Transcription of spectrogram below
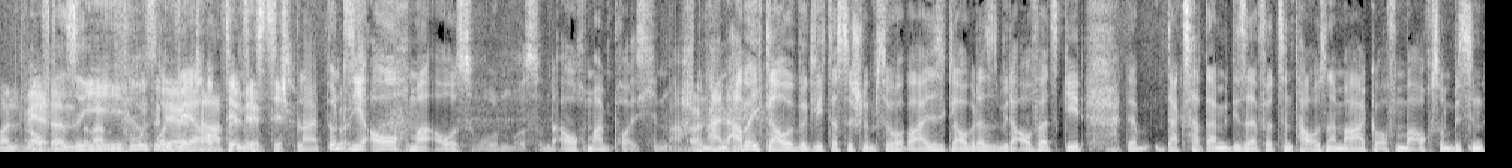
und wer auf der See am Fuße und wer Tafel optimistisch sitzt. bleibt und Gut. sich auch mal ausruhen muss und auch mal ein Päuschen macht. Okay. Nein, aber ich glaube wirklich, dass das Schlimmste vorbei ist. Ich glaube, dass es wieder aufwärts geht. Der DAX hat da mit dieser 14.000er Marke offenbar auch so ein bisschen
